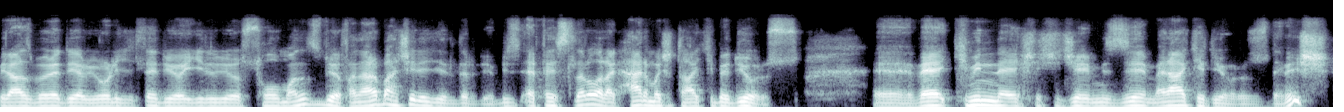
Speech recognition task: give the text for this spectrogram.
biraz böyle diyor Euroleague'le diyor ilgili diyor soğumanız diyor Fenerbahçe ile ilgilidir diyor. Biz Efesler olarak her maçı takip ediyoruz. E, ve kiminle eşleşeceğimizi merak ediyoruz demiş.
